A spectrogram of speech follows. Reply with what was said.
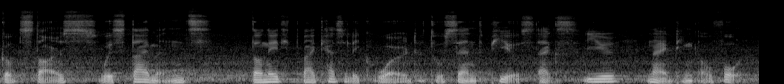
Gold stars with diamonds donated by Catholic World to St. Pius X year 1904.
